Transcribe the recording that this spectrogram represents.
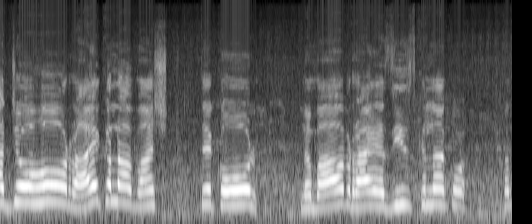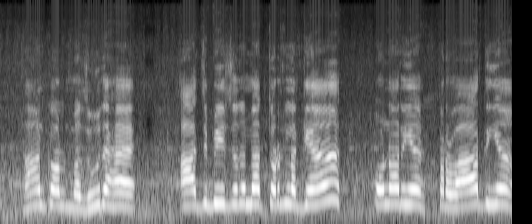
ਅੱਜ ਉਹ ਰਾਏ ਕਲਾ ਵੰਸ਼ ਦੇ ਕੋਲ, ਨਵਾਬ ਰਾਏ ਅਜ਼ੀਜ਼ ਖਿੱਲਾ ਕੋਲ ਖਾਨ ਕੋਲ ਮੌਜੂਦ ਹੈ। ਅੱਜ ਵੀ ਜਦੋਂ ਮੈਂ ਤੁਰਨ ਲੱਗਿਆ, ਉਹਨਾਂ ਦੀਆਂ ਪਰਿਵਾਰ ਦੀਆਂ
